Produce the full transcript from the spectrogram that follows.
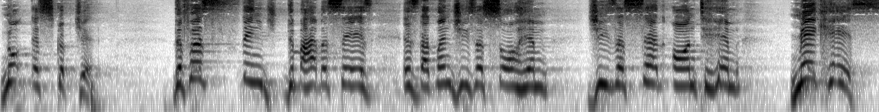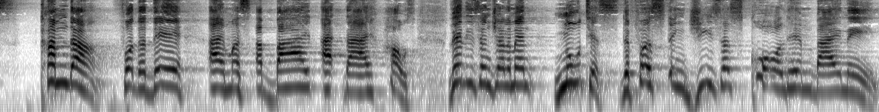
Note the scripture. The first thing the Bible says is that when Jesus saw him, Jesus said unto him, Make haste, come down, for the day I must abide at thy house. Ladies and gentlemen, notice the first thing Jesus called him by name.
